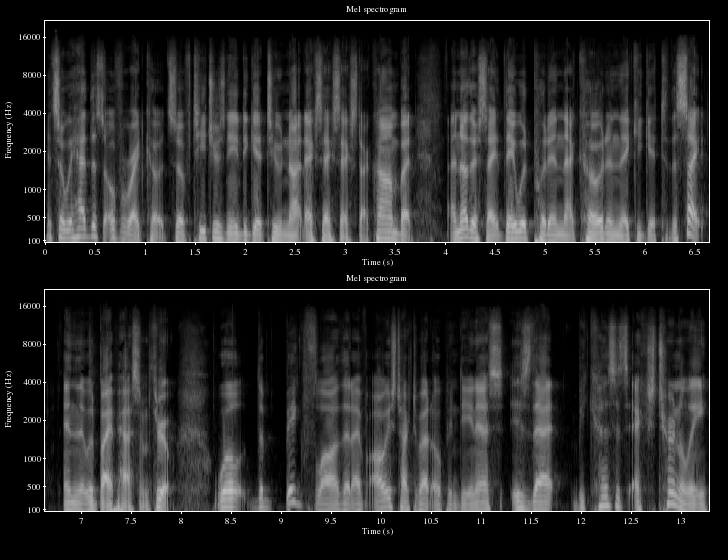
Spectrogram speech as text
And so we had this override code. So if teachers need to get to not xxx.com but another site, they would put in that code and they could get to the site and it would bypass them through. Well, the big flaw that I've always talked about OpenDNS is that because it's externally,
